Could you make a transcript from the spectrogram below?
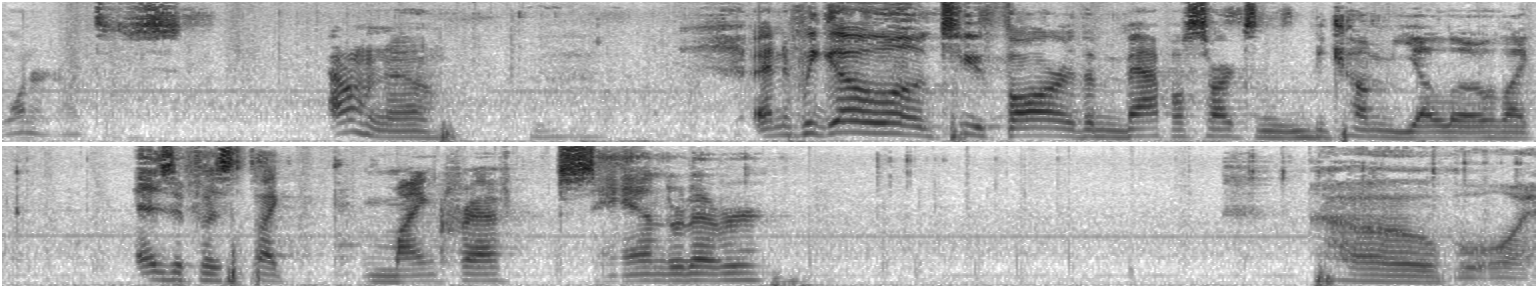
One or not. It's, I don't know. And if we go too far, the map will start to become yellow, like as if it's like Minecraft sand or whatever. Oh boy.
